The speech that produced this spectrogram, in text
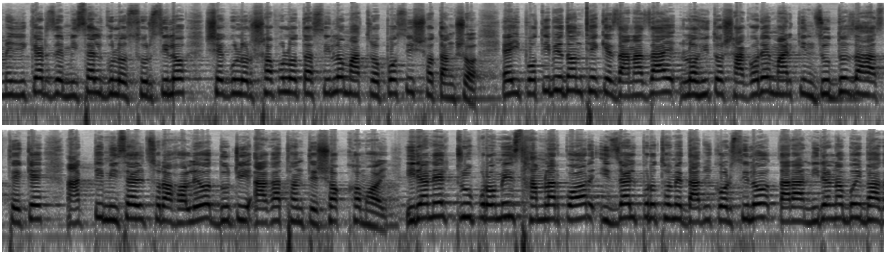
আমেরিকার যে মিসাইলগুলো ছুড়ছিল, সেগুলোর সফলতা ছিল মাত্র পঁচিশ শতাংশ। এই প্রতিবেদন থেকে জানা যায়, লোহিত সাগরে মার্কিন যুদ্ধজাহাজ থেকে আটটি মিসাইল ছোড়া হলেও দুটি আঘাত হানতে সক্ষম হয়। ইরানের ট্রু প্রমিস হামলার পর ইসরায়েল প্রথমে দাবি করছিল, তারা নিরানব্বই ভাগ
